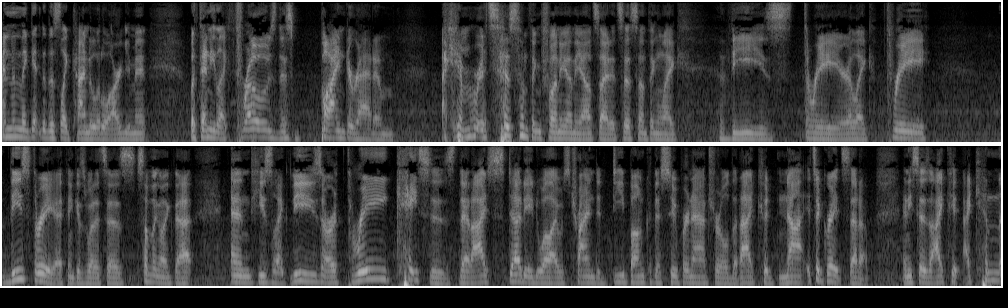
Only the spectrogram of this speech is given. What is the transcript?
And then they get into this like kind of little argument, but then he like throws this binder at him. I can't remember. It says something funny on the outside. It says something like these three or like three these three, I think is what it says, something like that. And he's like, these are three cases that I studied while I was trying to debunk the supernatural that I could not. It's a great setup. And he says, I could, I can,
